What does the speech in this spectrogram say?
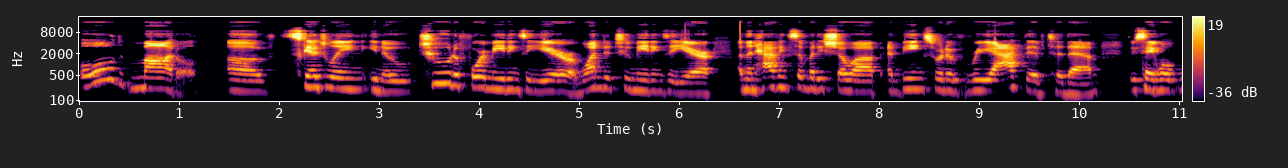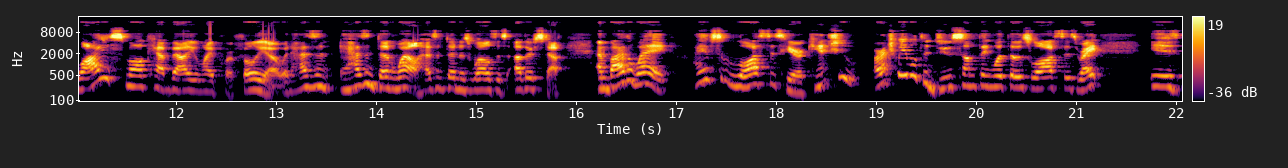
old model of scheduling, you know, two to four meetings a year or one to two meetings a year, and then having somebody show up and being sort of reactive to them. They're saying, well, why is small cap value in my portfolio? It hasn't it hasn't done well, it hasn't done as well as this other stuff. And by the way, I have some losses here. Can't you, aren't you able to do something with those losses, right? Is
